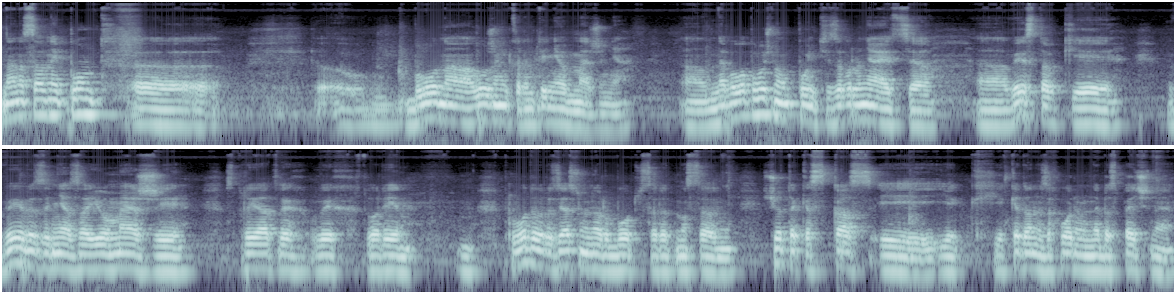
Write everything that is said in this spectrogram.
На населений пункт е, було наложені карантинні обмеження. В неблагополучному пункті забороняються е, виставки, вивезення за його межі сприятливих тварин. Проводили роз'яснювальну роботу серед населення, що таке сказ і яке дане захворювання небезпечне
